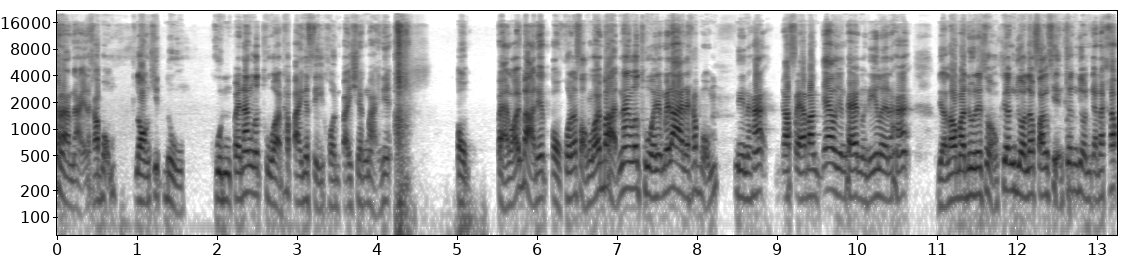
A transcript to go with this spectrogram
ขนาดไหนนะครับผมลองคิดดูคุณไปนั่งรถทัวร์ถ้าไปกันสี่คนไปเชียงใหม่เนี่ยตก800 บาทเนี่ยตกคนละ 200 บาทนั่งรถทัวร์ยังไม่ได้เลยครับผมนี่นะฮะกาแฟบางแก้วยังแพงกว่านี้เลยนะฮะเดี๋ยวเรามาดูในส่วนของเครื่องยนต์แล้วฟังเสียงเครื่องยนต์กันนะครับ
